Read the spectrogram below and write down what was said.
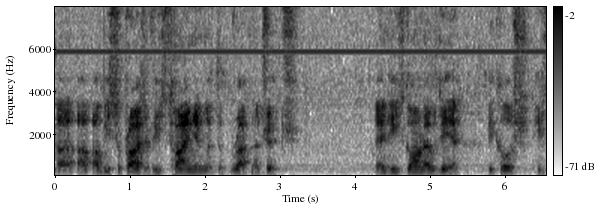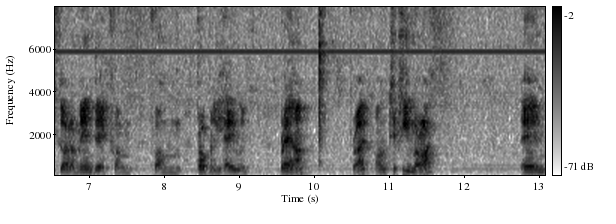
Uh, I'll, I'll be surprised if he's tying in with the Ratana Church. And he's gone over there because he's got a mandate from from probably Hayward Brown, right on Marae. And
